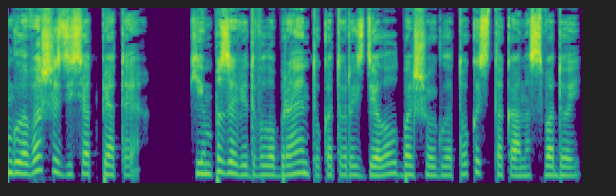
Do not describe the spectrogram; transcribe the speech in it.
Глава 65. Ким позавидовала Брайанту, который сделал большой глоток из стакана с водой.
